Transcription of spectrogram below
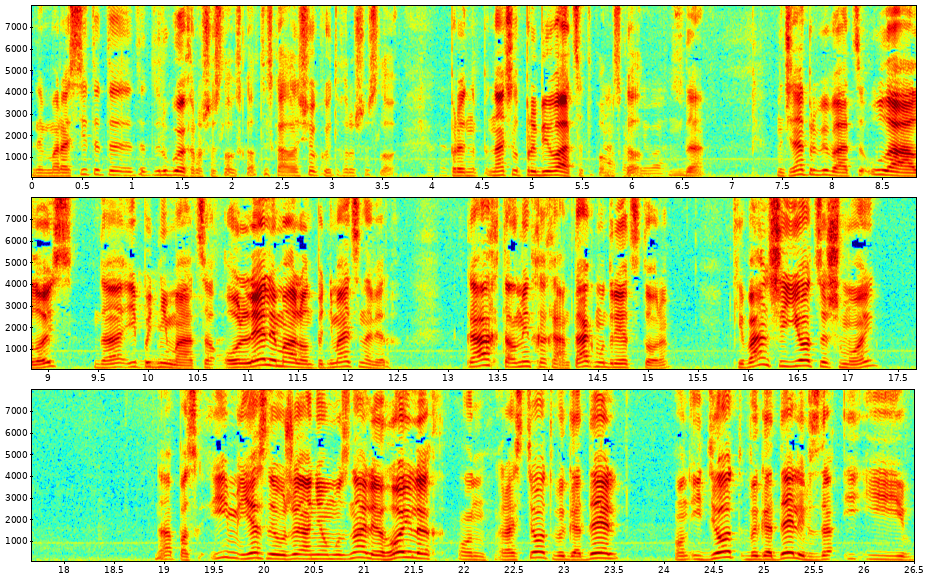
Марасит это, это другое хорошее слово сказал. Ты сказал еще какое-то хорошее слово. Про- начал пробиваться, ты, по-моему, А, сказал. пробиваться. Да. Начинает пробиваться. Улалойс, да, и подниматься. Олели мало, он поднимается наверх. Как Талмит Хахам, так мудрец Тора. Киван шиется шмой. Да, пос- им, если уже о нем узнали, Гойлех, он растет, выгадель, он идет, выгадель и, взра- и, и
